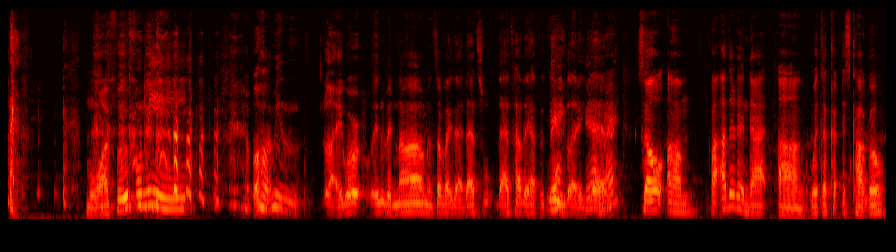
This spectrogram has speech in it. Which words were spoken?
more food for me." Well, I mean, like we're in Vietnam and stuff like that. That's that's how they have to think. like, yeah, right. So, um, but other than that, uh, with the ca- escargot,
